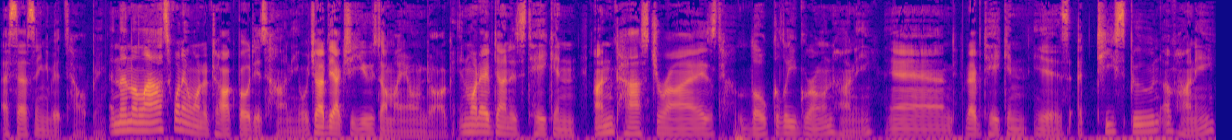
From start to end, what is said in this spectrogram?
assessing if it's helping. And then the last one I want to talk about is honey, which I've actually used on my own dog. And what I've done is taken unpasteurized, locally grown honey, and what I've taken is a teaspoon of honey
